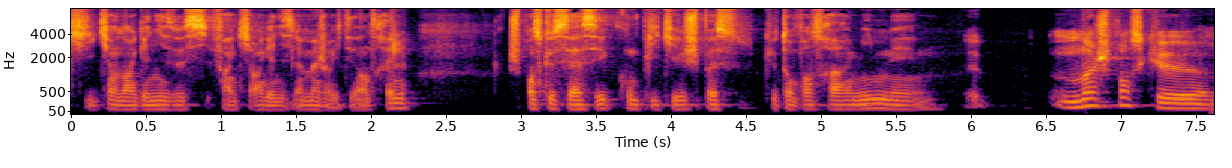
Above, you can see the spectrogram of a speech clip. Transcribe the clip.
qui, en organise aussi, enfin qui organise la majorité d'entre elles. Je pense que c'est assez compliqué. Je sais pas ce que tu en penseras, Rémi, mais moi, je pense que,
